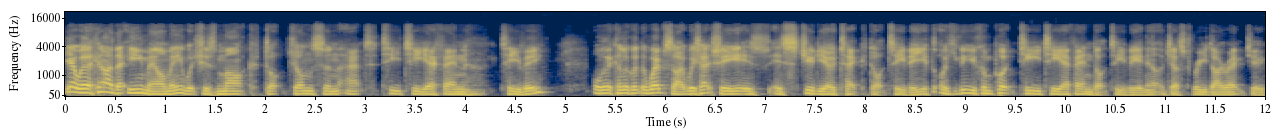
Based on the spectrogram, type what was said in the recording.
Yeah, well, they can either email me, which is mark.johnson at ttfntv, or they can look at the website, which actually is is studiotech.tv, or you, you can put ttfn.tv and it'll just redirect you.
